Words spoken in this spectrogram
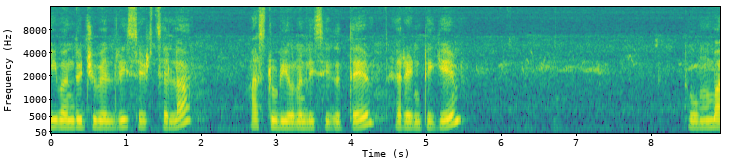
ಈ ಒಂದು ಜ್ಯುವೆಲ್ರಿ ಸೆಟ್ಸ್ ಎಲ್ಲ ಆ ಸ್ಟುಡಿಯೋನಲ್ಲಿ ಸಿಗುತ್ತೆ ರೆಂಟಿಗೆ ತುಂಬಾ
